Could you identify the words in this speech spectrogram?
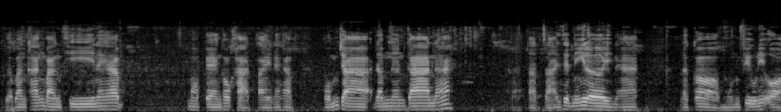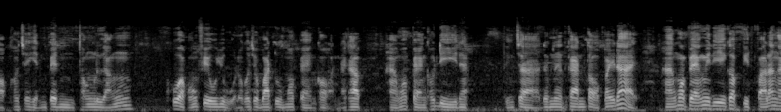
เผื่อบางครั้งบางทีนะครับหม้อแปลงเขาขาดไปนะครับ ผมจะดำเนินการนะ ตัดสายเส้นนี้เลยนะฮะแล้วก็หมุนฟิวนี้ออกเขาจะเห็นเป็นทองเหลืองขั้วของฟิวอยู่ เราก็จะวัดดูหม้อแปลงก่อนนะครับ หากหม้อแปลงเขาดีเนี่ยถึงจะดำเนินการต่อไปได้ หากหม้อแปลงไม่ดีก็ปิดฝาละไง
